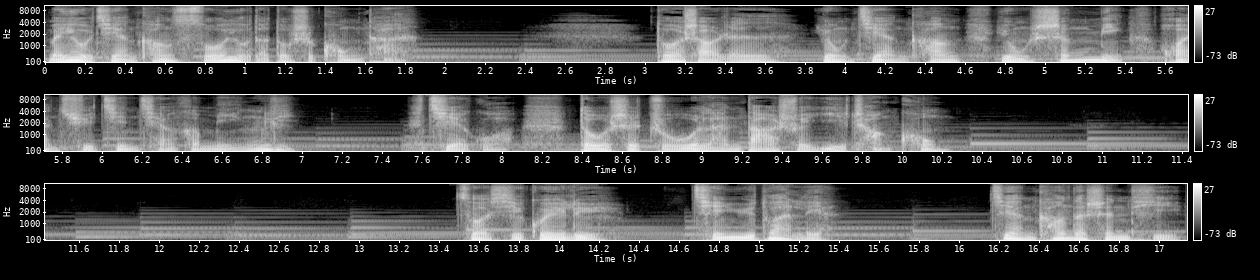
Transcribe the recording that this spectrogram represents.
没有健康，所有的都是空谈。多少人用健康、用生命换取金钱和名利，结果都是竹篮打水一场空。作息规律，勤于锻炼，健康的身体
